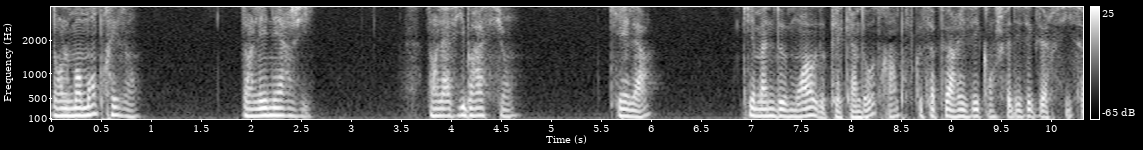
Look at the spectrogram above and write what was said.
dans le moment présent, dans l'énergie, dans la vibration qui est là, qui émane de moi ou de quelqu'un d'autre, hein, parce que ça peut arriver quand je fais des exercices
